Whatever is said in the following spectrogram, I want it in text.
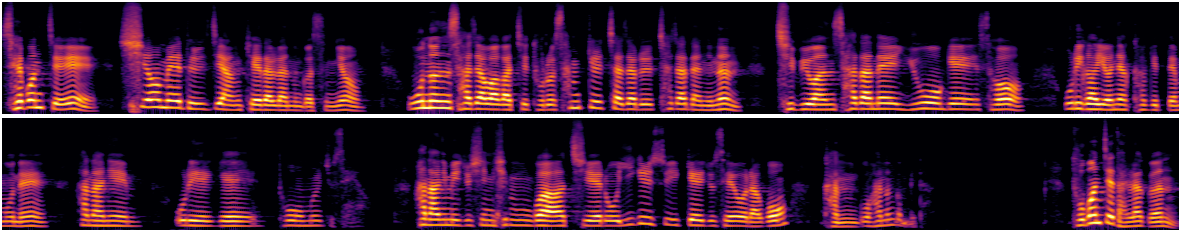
세 번째, 시험에 들지 않게 해달라는 것은요. 우는 사자와 같이 두루 삼킬 자자를 찾아다니는 집요한 사단의 유혹에서 우리가 연약하기 때문에 하나님 우리에게 도움을 주세요. 하나님이 주신 힘과 지혜로 이길 수 있게 해주세요라고 간구하는 겁니다. 두 번째 단락은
